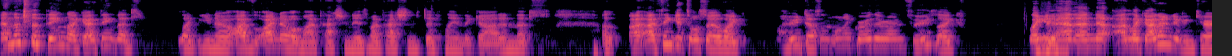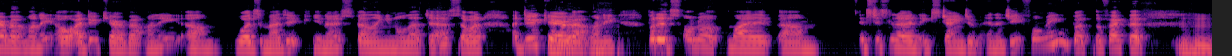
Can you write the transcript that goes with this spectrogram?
and that's the thing. Like, I think that's like you know, I've I know what my passion is. My passion is definitely in the garden. That's uh, I, I think it's also like who doesn't want to grow their own food? Like, like Yeah. and, and, I like I don't even care about money. Oh, I do care about money. Um, words of magic, you know, spelling and all that jazz. So I I do care Yeah. about money, but it's on a, my um. It's just an exchange of energy for me, but the fact that hmm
